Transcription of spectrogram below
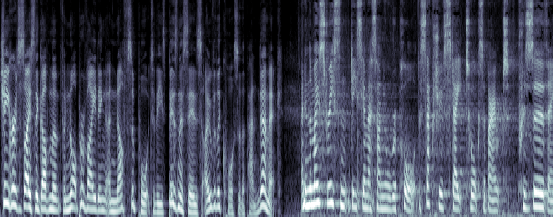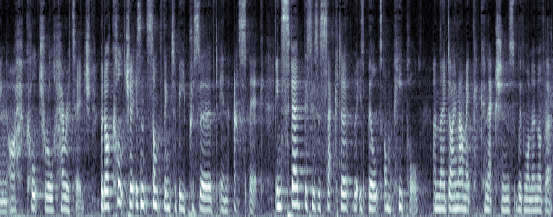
She criticised the government for not providing enough support to these businesses over the course of the pandemic. And in the most recent DCMS annual report, the Secretary of State talks about preserving our cultural heritage. But our culture isn't something to be preserved in aspic. Instead, this is a sector that is built on people and their dynamic connections with one another.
